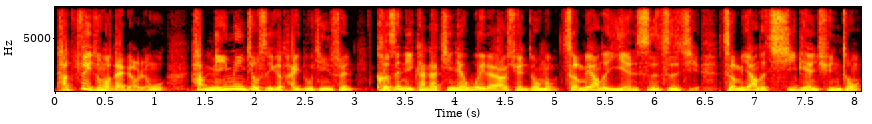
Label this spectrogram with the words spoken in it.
他最重要的代表人物，他明明就是一个台独金孙，可是你看他今天为了要选总统，怎么样的掩饰自己，怎么样的欺骗群众，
